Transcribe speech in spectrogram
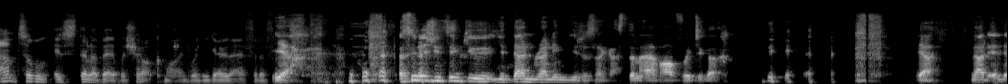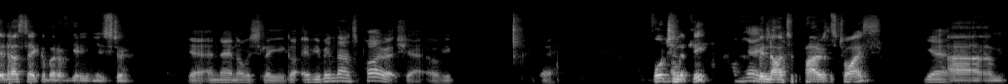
Ampthill is still a bit of a shock mind when you go there for the first yeah. as soon as you think you you're done running, you're just like I still have halfway to go. yeah, yeah. No, it, it, does take a bit of getting used to. Yeah, and then obviously you got. Have you been down to Pirates yet? Or have you? Yeah. Fortunately, oh, yeah, been down to Pirates twice. Yeah. Um,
